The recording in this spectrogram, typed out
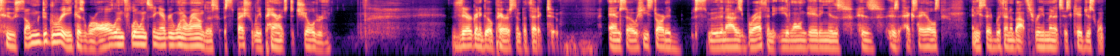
to some degree, because we're all influencing everyone around us, especially parents to children, they're going to go parasympathetic too. And so he started smoothing out his breath and elongating his his his exhales. And he said within about three minutes, his kid just went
